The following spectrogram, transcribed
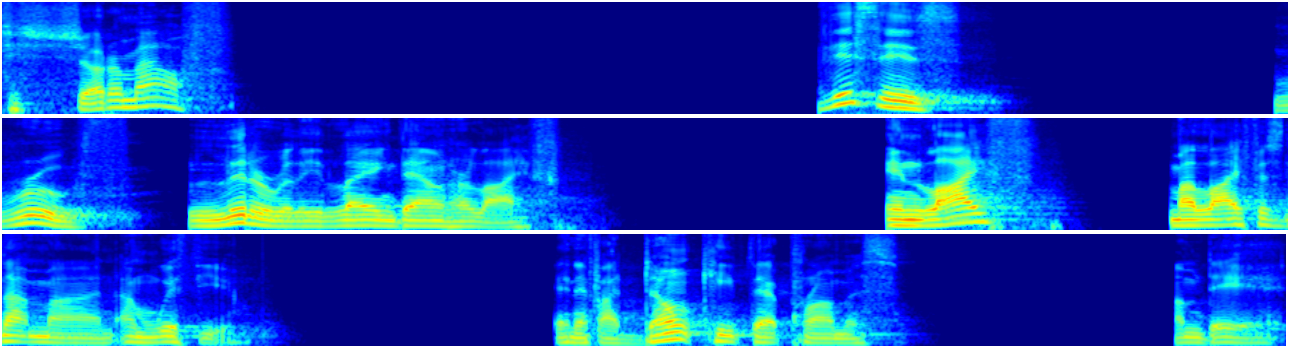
She shut her mouth. This is Ruth literally laying down her life. In life, my life is not mine, I'm with you. And if I don't keep that promise, I'm dead.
